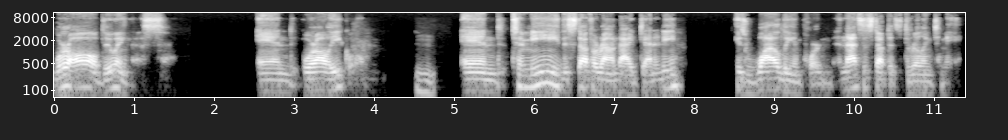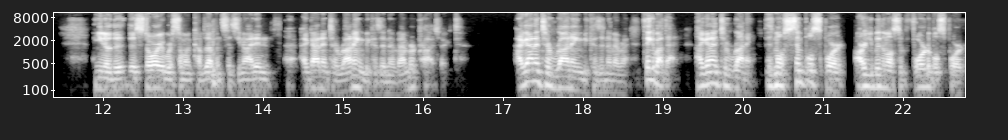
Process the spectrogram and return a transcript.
we're all doing this and we're all equal. Mm-hmm. And to me, the stuff around identity is wildly important. And that's the stuff that's thrilling to me. You know, the, the story where someone comes up and says, you know, I didn't, I got into running because of November Project. I got into running because of November. Think about that. I got into running, the most simple sport, arguably the most affordable sport,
